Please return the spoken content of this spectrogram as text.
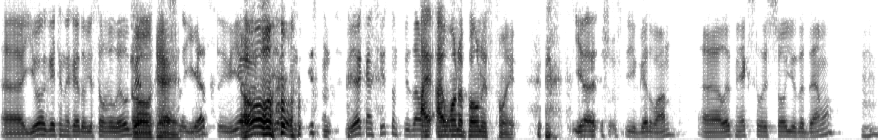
Uh, you are getting ahead of yourself a little bit. Oh, okay. Actually, yes, we are, we are Oh. consistent. We are consistent with I. I want a bonus point. Yeah, you get one. Uh, let me actually show you the demo. Mhm.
